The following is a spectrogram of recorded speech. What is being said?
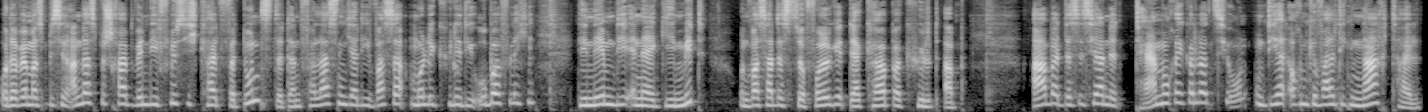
Oder wenn man es ein bisschen anders beschreibt, wenn die Flüssigkeit verdunstet, dann verlassen ja die Wassermoleküle die Oberfläche, die nehmen die Energie mit und was hat es zur Folge? Der Körper kühlt ab. Aber das ist ja eine Thermoregulation und die hat auch einen gewaltigen Nachteil,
